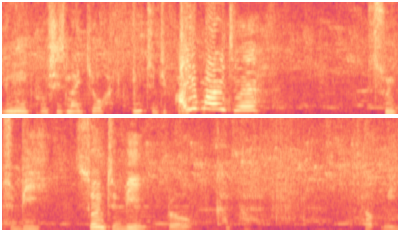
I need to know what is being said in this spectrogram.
you know, bro, she's my girl. I need to defend. Are you married to her? soon to be? Soon to be. Bro, calm down. Help me.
